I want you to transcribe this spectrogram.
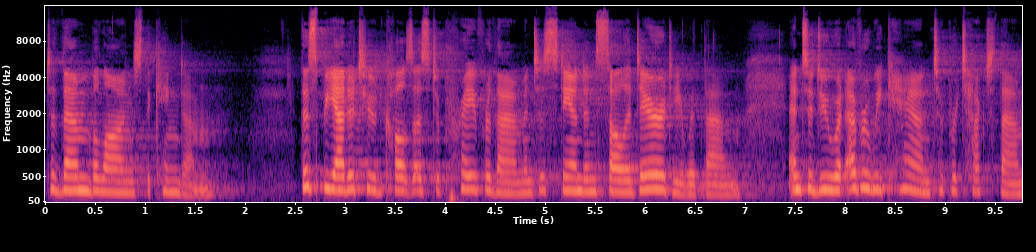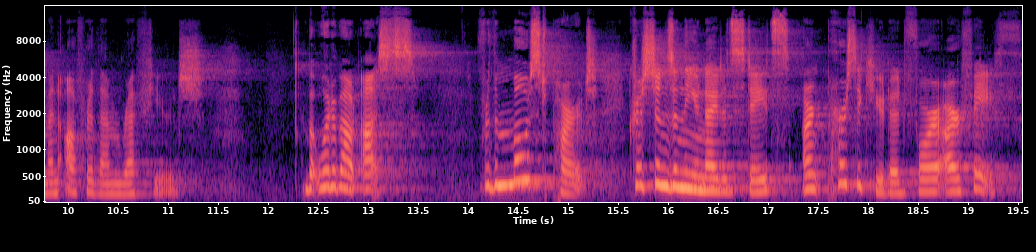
to them belongs the kingdom. This beatitude calls us to pray for them and to stand in solidarity with them and to do whatever we can to protect them and offer them refuge. But what about us? For the most part, Christians in the United States aren't persecuted for our faith.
